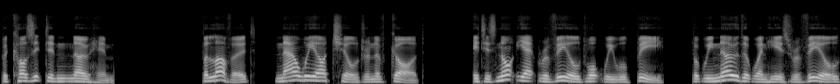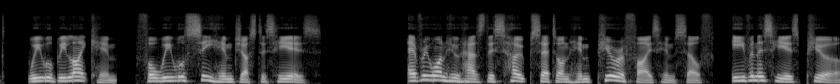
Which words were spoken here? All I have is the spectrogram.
because it didn't know him. Beloved, now we are children of God. It is not yet revealed what we will be, but we know that when he is revealed, we will be like him, for we will see him just as he is. Everyone who has this hope set on him purifies himself, even as he is pure.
